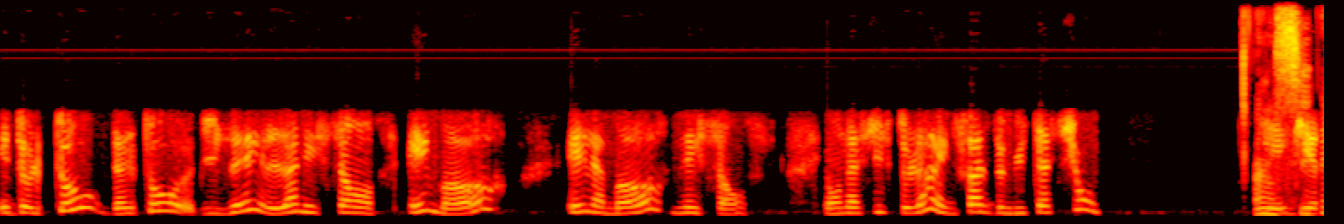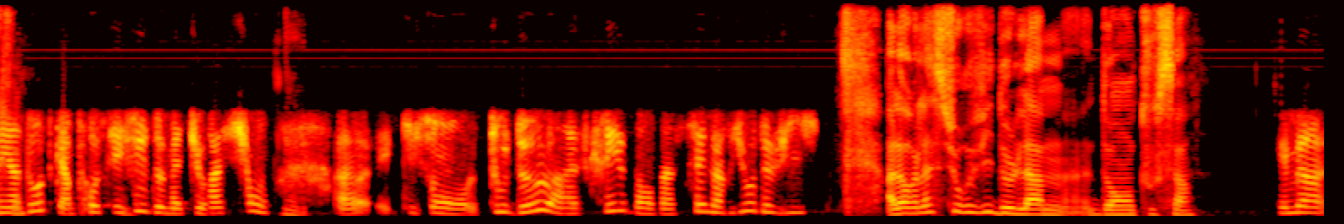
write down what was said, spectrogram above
Et Dolto, Dolto disait, la naissance est mort et la mort naissance. Et on assiste là à une phase de mutation qui n'est rien d'autre qu'un processus de maturation, euh, qui sont tous deux à inscrire dans un scénario de vie. Alors la survie de l'âme dans tout ça? Eh bien,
